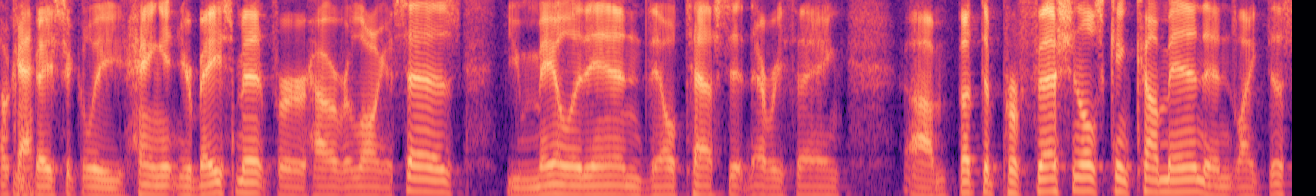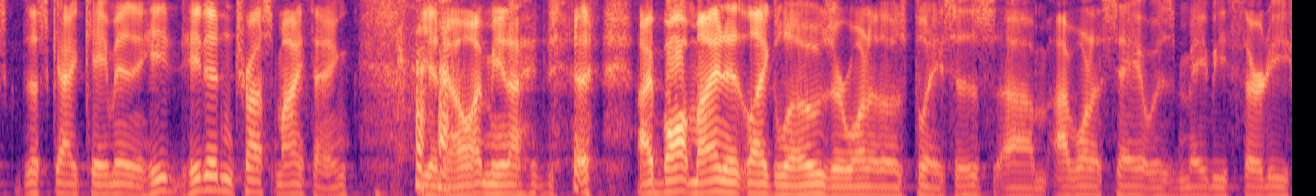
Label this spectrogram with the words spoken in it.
Okay. You basically hang it in your basement for however long it says. You mail it in. They'll test it and everything. Um, but the professionals can come in and like this this guy came in and he he didn't trust my thing, you know. I mean, I I bought mine at like Lowe's or one of those places. Um, I want to say it was maybe 30,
